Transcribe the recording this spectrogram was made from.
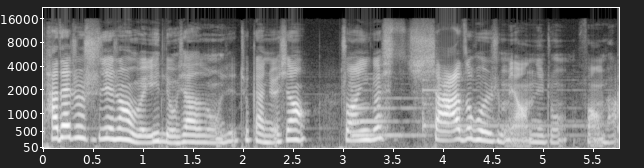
他在这个世界上唯一留下的东西，就感觉像装一个沙子或者什么样那种方法。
